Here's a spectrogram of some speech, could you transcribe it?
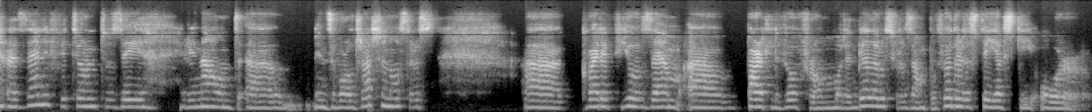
Uh, then, if we turn to the renowned uh, in the world Russian authors, uh, quite a few of them uh, partly were from modern Belarus, for example, Fyodor Dostoevsky, or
